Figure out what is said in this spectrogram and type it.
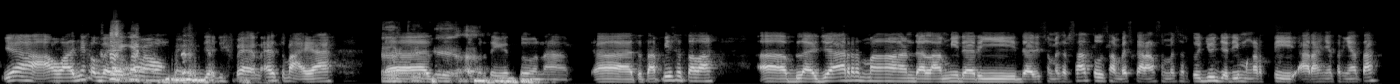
Ya awalnya kebayangnya memang pengen jadi PNS pak ya okay, uh, okay. seperti itu. Nah uh, tetapi setelah uh, belajar mendalami dari dari semester 1 sampai sekarang semester 7 jadi mengerti arahnya ternyata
